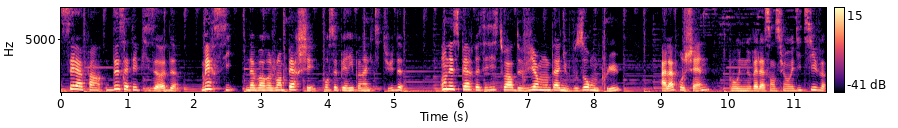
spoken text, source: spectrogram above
C'est la fin de cet épisode. Merci d'avoir rejoint Perché pour ce périple en altitude. On espère que ces histoires de vie en montagne vous auront plu. À la prochaine pour une nouvelle ascension auditive.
